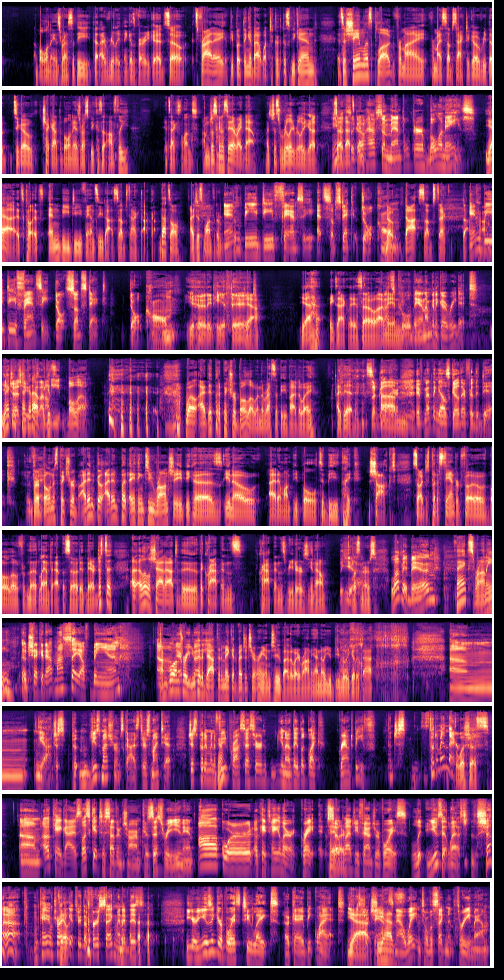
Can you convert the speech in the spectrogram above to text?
a bolognese recipe that I really think is very good. So it's Friday. If people are thinking about what to cook this weekend, it's a shameless plug for my for my Substack to go read the to go check out the bolognese recipe because it, honestly, it's excellent. I'm just gonna say that right now. It's just really really good. Yeah, so that's go and- have some Mandelker bolognese. yeah. It's called it's nbdfancy.substack.com. That's all. I just wanted to just, NBD Fancy at substack.com. no dot substack.com. NBDfancy.substack.com. You heard it here third. Yeah. Yeah, exactly. So I mean That's mean, cool, man. I'm going to go read it. Yeah, go check it out. I don't eat bolo. well, I did put a picture of Bolo in the recipe, by the way. I did. So go there. If nothing else, go there for the dick. Um, for a bonus picture of I didn't go I didn't put anything too raunchy because, you know, I didn't want people to be like shocked. So I just put a standard photo of Bolo from the Atlanta episode in there. Just a, a, little shout out to the the Crappens Crappens readers, you know, Yeah. listeners. Love it, Ben. Thanks, Ronnie. Go check it out myself, Ben. I'm, Um, well, I'm sure you could adapt it and make it vegetarian too, by the way, Ronnie. I know you'd be really good at that. Um, yeah, just put, use mushrooms, guys. There's my tip. Just put them in a food processor. You know, they look like ground beef. Then just put them in there. Delicious. Um, okay, guys, let's get to Southern Charm because this reunion awkward. Okay, Taylor, great. So glad you found your voice. L- use it less. Shut up. Okay, I'm trying Taylor- to get through the first segment of this. You're using your voice too late. Okay, be quiet. You Yeah, she has- Now wait until the segment three, ma'am.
